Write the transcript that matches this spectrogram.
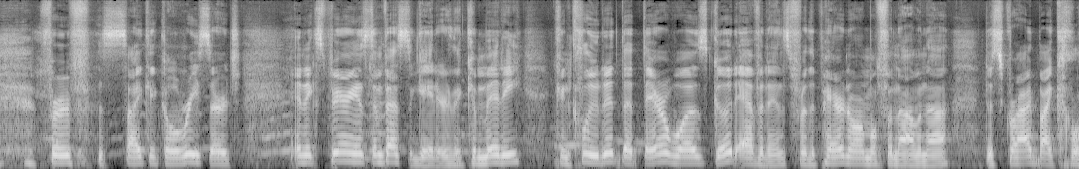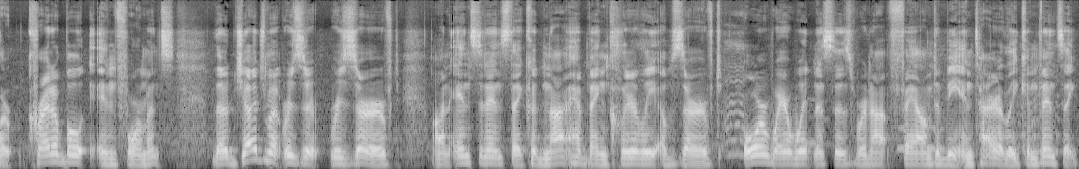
for Psychical Research, an experienced investigator. The committee concluded that there was good evidence for the paranormal phenomena described by cl- credible informants, though judgment reser- reserved on incidents that could not have been clearly observed or where witnesses were not found to be entirely convincing.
